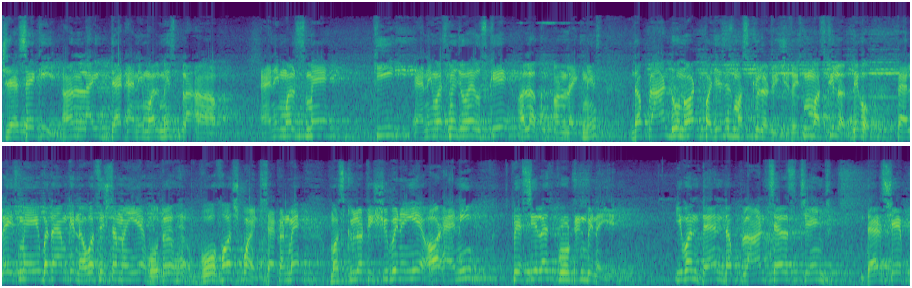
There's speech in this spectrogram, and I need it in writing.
जैसे कि unlike that animal means uh, animals में की एनिमल्स में जो है उसके अलग unlike means the plant do not possess muscular tissue तो इसमें मस्क्यूलर देखो पहले इसमें ये बताया हम कि नर्वस सिस्टम नहीं है वो तो है, वो फ़र्स्ट पॉइंट सेकंड में मस्क्यूलर टिश्यू भी नहीं है और एनी स्पेशलाइज प्रोटीन भी नहीं है even then the plant cells change their shape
